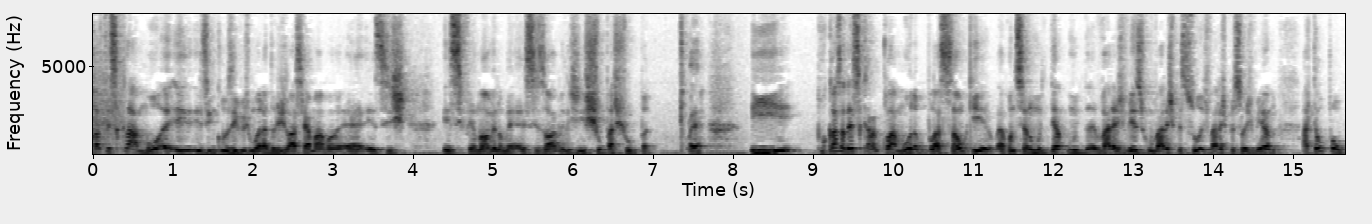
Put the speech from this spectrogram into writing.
É, desse clamor, eles, inclusive os moradores lá chamavam é, esses esse fenômeno, né, esses OVNIs, de chupa-chupa. É. E por causa desse clamor da população, que acontecendo muito tempo, várias vezes, com várias pessoas, várias pessoas vendo, até o, o,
